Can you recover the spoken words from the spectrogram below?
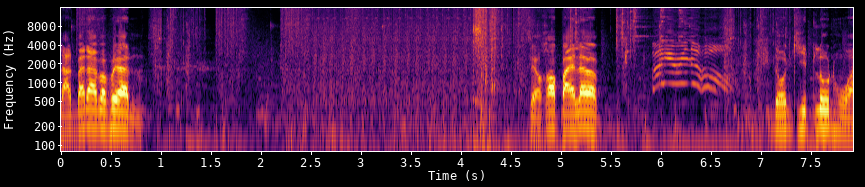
ดันไปได้ปะเพื่อน เสียวเข้าไปแล้วแบบโดนคิดลูนหัว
